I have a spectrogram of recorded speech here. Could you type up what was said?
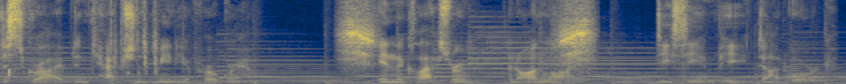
described and captioned media program. In the classroom and online, dcmp.org.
